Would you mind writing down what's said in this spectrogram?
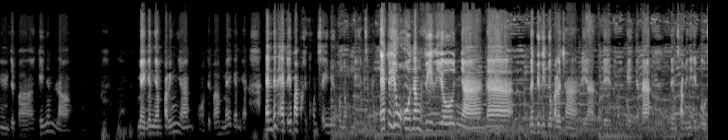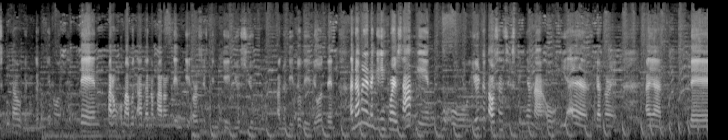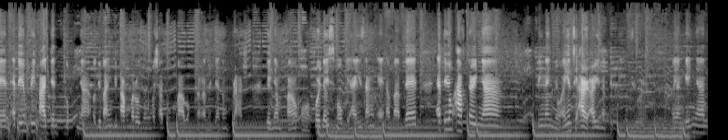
Mm, di ba? Ganyan lang. Megan yan pa rin yan. O, di ba? Megan yan. And then, eto, ipapakita ko sa inyo yung unang kumikap sa kanya. Eto yung unang video niya na nagbi-video pala siya. Ayan. Then, ganyan na. Then, sabi niya, i-post ko daw. Ganun, ganun, ganun. Then, parang umabot ata na parang 10k or 15k views yung ano dito, video. Then, ang dami na nag inquire sa akin. Oo, year 2016 niya na. Oh, yes, ganun. Ayan. Then, ito yung pre-pageant look niya. O, di ba, hindi pa ako marunong masyadong humawak ng ano niya, ng brush. Ganyan pa, o. For the smoky eyes ang eh, above. Then, ito yung after niya. Tingnan nyo. Ayun si RR yung nagpipicture. Ayan, ganyan.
